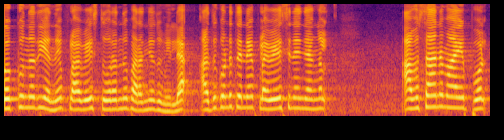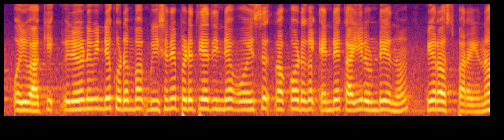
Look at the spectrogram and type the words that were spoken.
വെക്കുന്നത് എന്ന് ഫ്ലവേഴ്സ് തുറന്നു പറഞ്ഞതുമില്ല. അതുകൊണ്ട് തന്നെ ഫ്ലവേഴ്സിനെ ഞങ്ങൾ അവസാനമായപ്പോൾ ഒഴിവാക്കി. രേണുവിന്റെ കുടുംബം ഭീഷണിപ്പെടുത്തിയതിന്റെ വോയിസ് റെക്കോർഡുകൾ എന്റെ കയ്യിലുണ്ട് എന്നും ഫിറോസ് പറയുന്നു.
